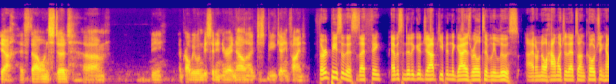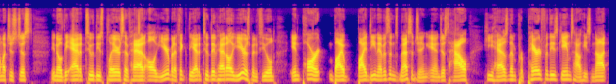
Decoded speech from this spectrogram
yeah, if that one stood, um, be I probably wouldn't be sitting here right now. I'd just be getting fined. Third piece of this is I think Evason did a good job keeping the guys relatively loose. I don't know how much of that's on coaching, how much is just, you know, the attitude these players have had all year, but I think the attitude they've had all year has been fueled in part by by Dean Evason's messaging and just how he has them prepared for these games, how he's not,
